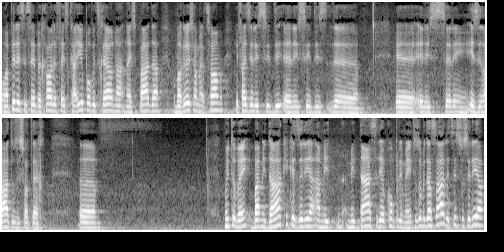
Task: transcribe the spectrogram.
O ele faz cair o povo de Israel na, na espada. O e faz eles se, eles se de, eh, eles serem exilados de sua terra. Uh, muito bem, Bamidá, o que, que seria a? Seria o comprimento. Os Midá Saaretz, isso seria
